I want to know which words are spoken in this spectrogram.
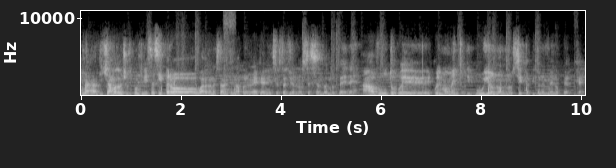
Ma diciamo da un certo punto di vista sì, però guarda onestamente il Napoli non è che all'inizio stagione non stesse andando bene, ha avuto que- quel momento di buio, non, non si è capito nemmeno perché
